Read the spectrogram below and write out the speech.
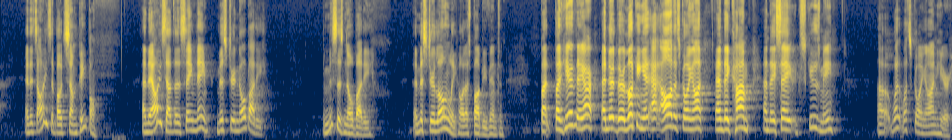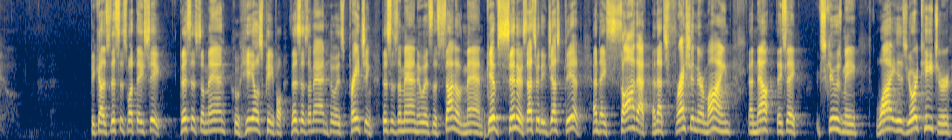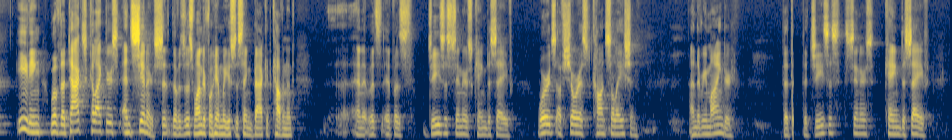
And it's always about some people. And they always have the same name Mr. Nobody, Mrs. Nobody, and Mr. Lonely. Oh, that's Bobby Vinton. But, but here they are, and they're, they're looking at, at all that's going on, and they come and they say, Excuse me, uh, what, what's going on here? Because this is what they see. This is the man who heals people. This is a man who is preaching. This is a man who is the Son of Man, gives sinners. That's what he just did. And they saw that, and that's fresh in their mind. And now they say, Excuse me, why is your teacher eating with the tax collectors and sinners? There was this wonderful hymn we used to sing back at Covenant, uh, and it was, it was Jesus sinners came to save. Words of surest consolation and the reminder that, that Jesus sinners came to save.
